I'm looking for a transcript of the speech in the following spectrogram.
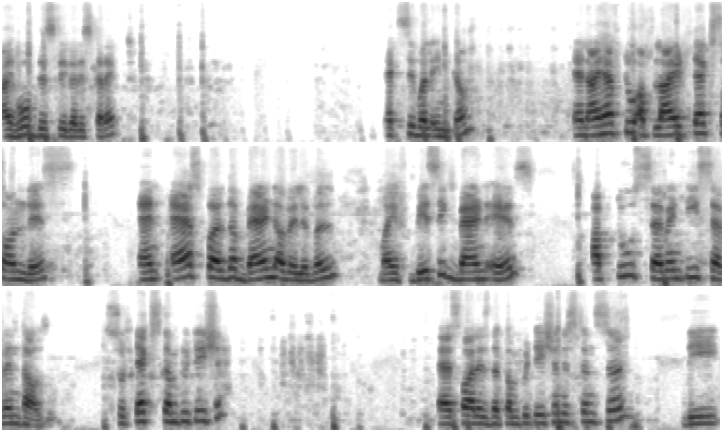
I hope this figure is correct. Taxable income. And I have to apply tax on this. And as per the band available my basic band is up to 77,000 so tax computation as far as the computation is concerned the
